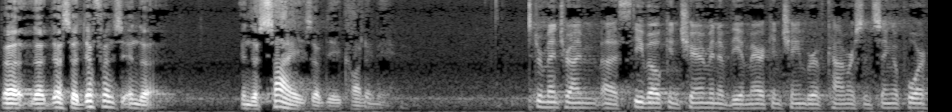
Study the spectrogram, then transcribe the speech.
The, there's a difference in the, in the size of the economy. Mr. Mentor, I'm uh, Steve Okun, chairman of the American Chamber of Commerce in Singapore.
